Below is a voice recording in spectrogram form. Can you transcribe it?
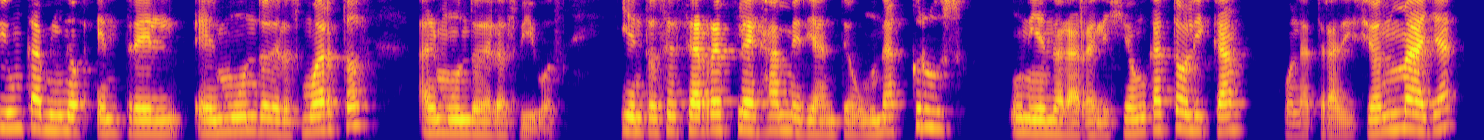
un camino entre el, el mundo de los muertos al mundo de los vivos y entonces se refleja mediante una cruz uniendo a la religión católica con la tradición maya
